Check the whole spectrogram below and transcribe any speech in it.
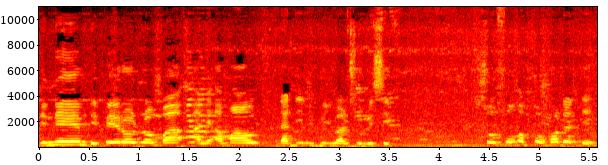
the name, the payroll number, and the amount that the individual should receive. So for up to 100 days.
